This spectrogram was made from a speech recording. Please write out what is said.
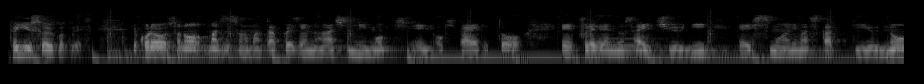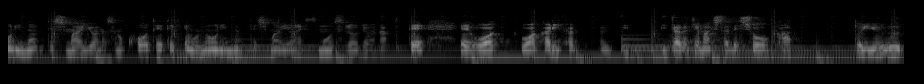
というそういうことです。でこれをそのまずそのまたプレゼンの話にも置き換えると、えプレゼンの最中に、え質問ありますかっていう脳になってしまうような、その肯定的でも脳になってしまうような質問をするのではなくて、えお分かりいただけましたでしょうかという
